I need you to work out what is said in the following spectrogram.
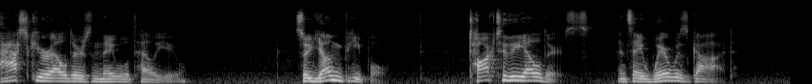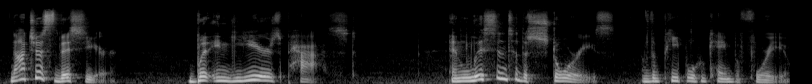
Ask your elders and they will tell you. So, young people, talk to the elders and say, Where was God? Not just this year, but in years past. And listen to the stories of the people who came before you.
